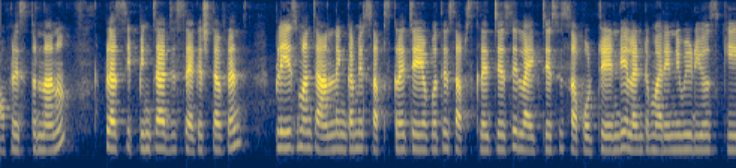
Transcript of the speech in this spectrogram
ఆఫర్ ఇస్తున్నాను. Plus shipping charges extra friends please మన ఛానల్ ఇంకా మీరు సబ్స్క్రైబ్ చేయకపోతే సబ్స్క్రైబ్ చేసి లైక్ చేసి సపోర్ట్ చేయండి. ఇలాంటి మరిన్ని వీడియోస్కి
